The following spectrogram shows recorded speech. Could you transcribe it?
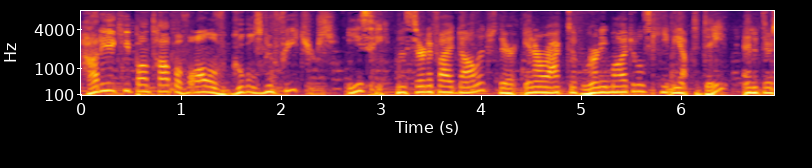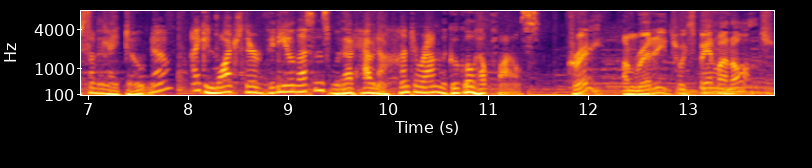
How do you keep on top of all of Google's new features? Easy. With Certified Knowledge, their interactive learning modules keep me up to date. And if there's something I don't know, I can watch their video lessons without having to hunt around the Google Help files. Great. I'm ready to expand my knowledge.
